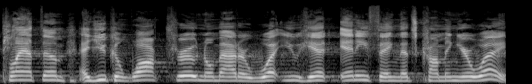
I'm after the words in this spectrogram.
plant them, and you can walk through no matter what you hit, anything that's coming your way.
